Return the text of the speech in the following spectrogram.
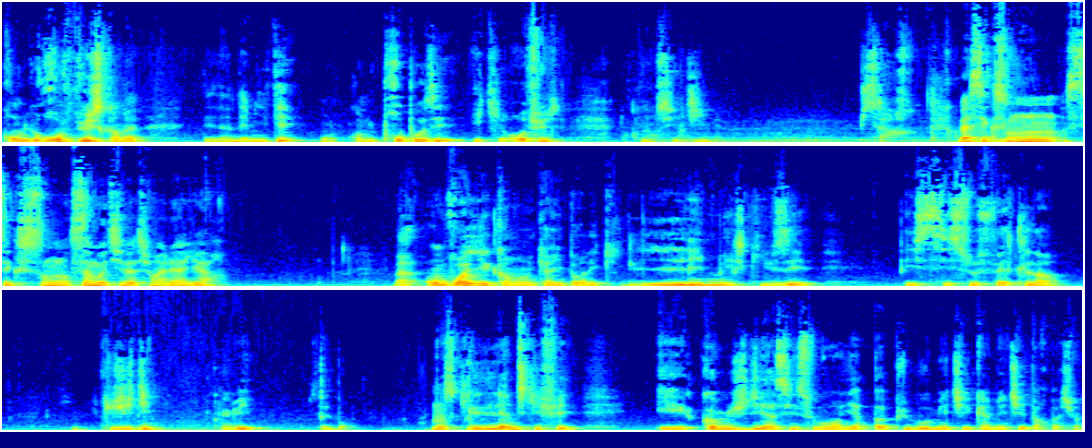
qu'on lui refuse quand même des indemnités qu'on lui proposait et qu'il refuse. Donc on s'est dit, bizarre. Bah c'est que son, c'est que son, sa motivation elle est ailleurs. Bah, on voyait quand, quand il parlait qu'il aimait ce qu'il faisait, et c'est ce fait-là que j'ai dit, lui, c'est le bon. Parce qu'il aime ce qu'il fait, et comme je dis assez souvent, il n'y a pas plus beau métier qu'un métier par passion.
